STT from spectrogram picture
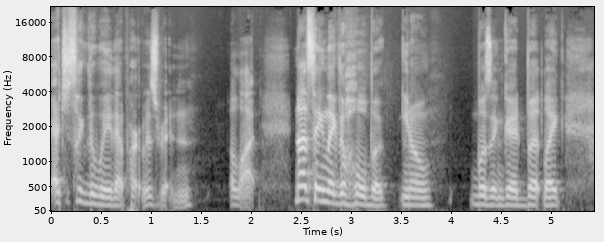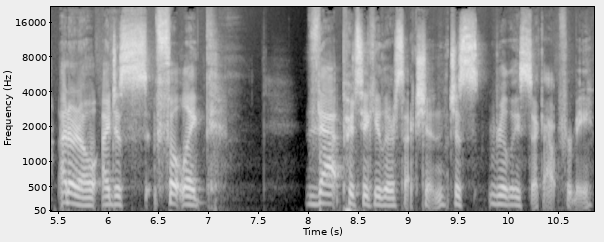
i just like the way that part was written a lot. Not saying like the whole book you know wasn't good but like i don't know. I just felt like that particular section just really stuck out for me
